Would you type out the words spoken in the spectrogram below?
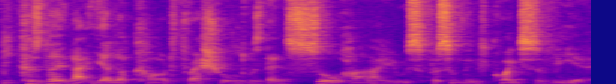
because the, that yellow card threshold was then so high, it was for something quite severe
